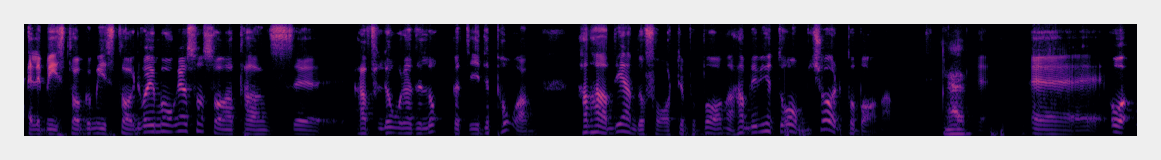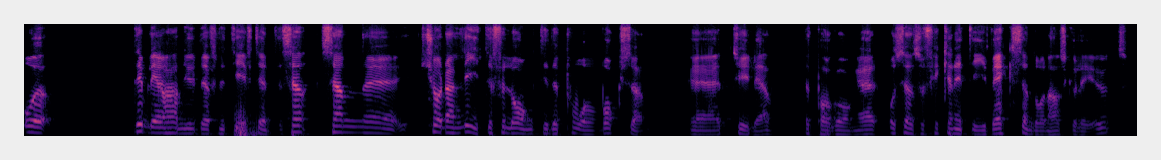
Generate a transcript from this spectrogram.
eller misstag och misstag. Det var ju många som sa att hans, eh, han förlorade loppet i depån. Han hade ju ändå farten på banan. Han blev ju inte omkörd på banan. Nej. Eh, och, och, det blev han ju definitivt inte. Sen, sen eh, körde han lite för långt i depåboxen, eh, tydligen ett par gånger och sen så fick han inte i växeln då när han skulle ut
